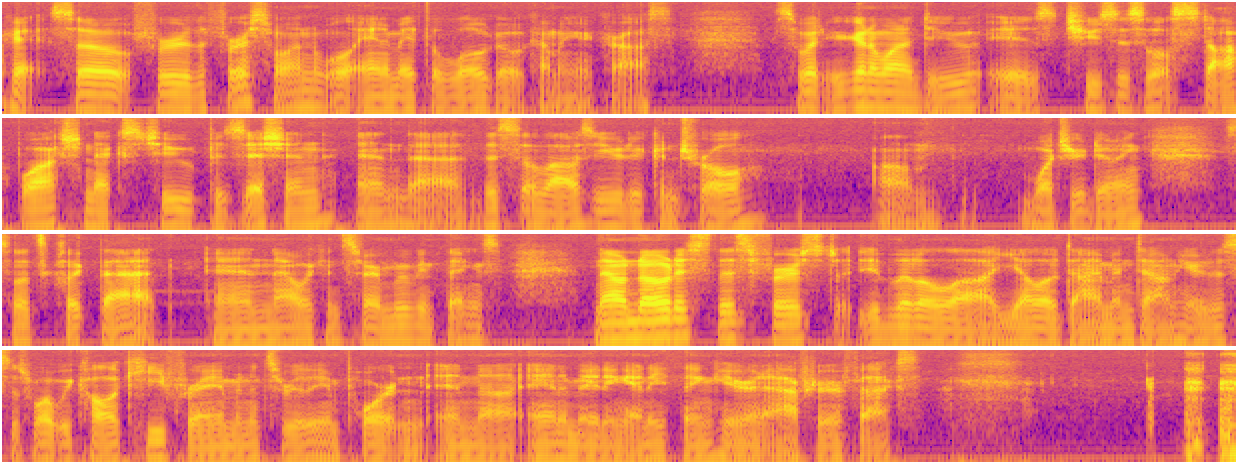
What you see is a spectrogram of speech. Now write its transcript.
Okay, so for the first one, we'll animate the logo coming across. So what you're going to want to do is choose this little stopwatch next to position, and uh, this allows you to control um, what you're doing. So let's click that, and now we can start moving things. Now notice this first little uh, yellow diamond down here. This is what we call a keyframe, and it's really important in uh, animating anything here in After Effects.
